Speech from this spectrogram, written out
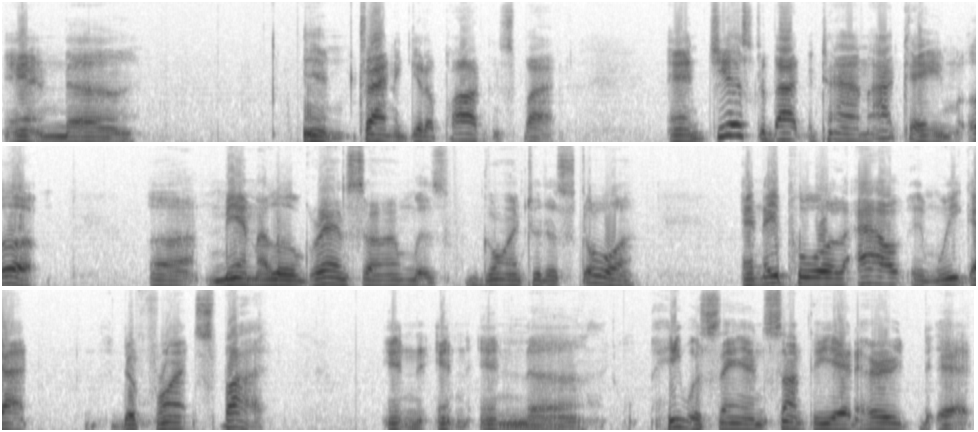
and uh, and trying to get a parking spot, and just about the time I came up, uh, me and my little grandson was going to the store, and they pulled out, and we got the front spot. And and and uh, he was saying something he had heard that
